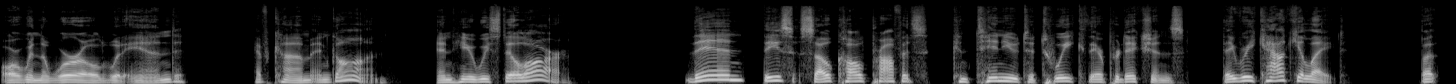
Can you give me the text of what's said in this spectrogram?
or when the world would end have come and gone. And here we still are. Then these so called prophets continue to tweak their predictions. They recalculate. But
